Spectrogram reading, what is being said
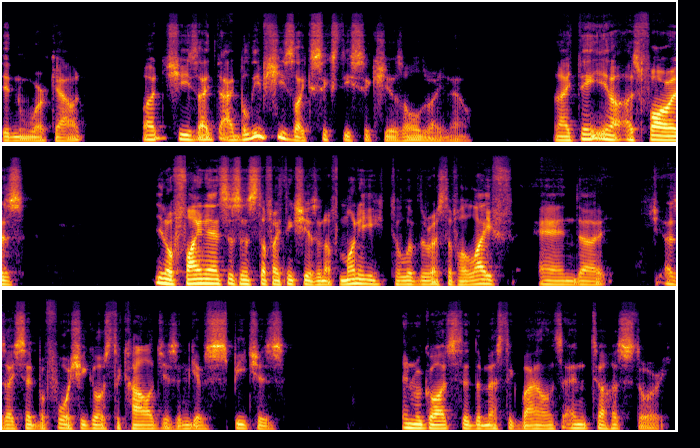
didn't work out. But she's I, I believe she's like 66 years old right now. And i think you know as far as you know finances and stuff i think she has enough money to live the rest of her life. And uh, as i said before she goes to colleges and gives speeches in regards to domestic violence and to her story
